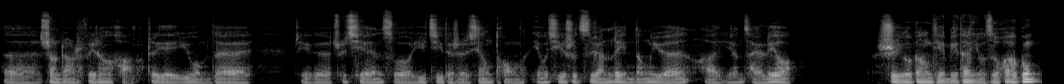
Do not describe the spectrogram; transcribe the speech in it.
呃，上涨是非常好的，这也与我们在这个之前所预计的是相同的。尤其是资源类、能源啊、原材料、石油、钢铁、煤炭、有色化工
